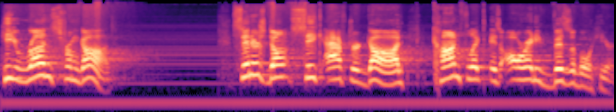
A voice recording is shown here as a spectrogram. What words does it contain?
He runs from God. Sinners don't seek after God. Conflict is already visible here.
